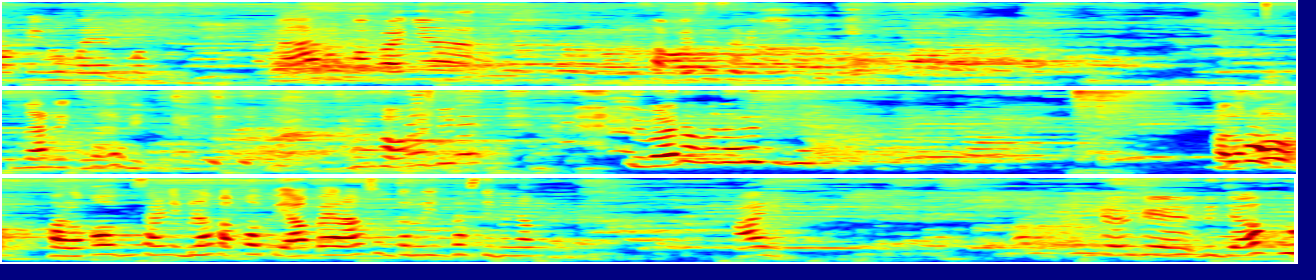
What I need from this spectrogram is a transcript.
Tapi lumayan mengaruh makanya sampai saya sering itu ki. Menarik menarik. Di mana menariknya kalau kau kalau kau misalnya bilang ke kopi apa yang langsung terlintas di benakmu? Pahit kayak kayak dejavu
